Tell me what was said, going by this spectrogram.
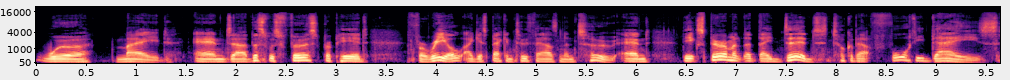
were made. And uh, this was first prepared for real, I guess, back in 2002. And the experiment that they did took about 40 days,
